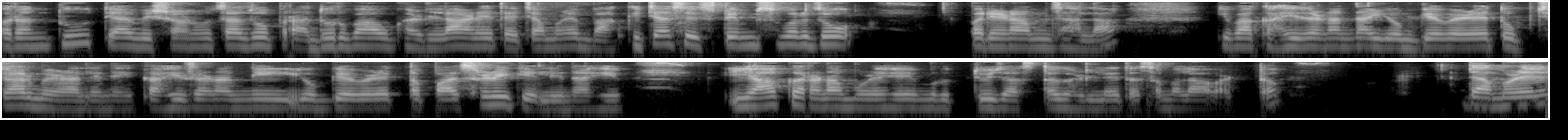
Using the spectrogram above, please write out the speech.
परंतु त्या विषाणूचा जो प्रादुर्भाव घडला आणि त्याच्यामुळे बाकीच्या सिस्टीम्सवर जो परिणाम झाला किंवा काही जणांना योग्य वेळेत उपचार मिळाले नाही काही जणांनी योग्य वेळेत तपासणी केली नाही या कारणामुळे हे मृत्यू जास्त घडलेत असं मला वाटतं. त्यामुळे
